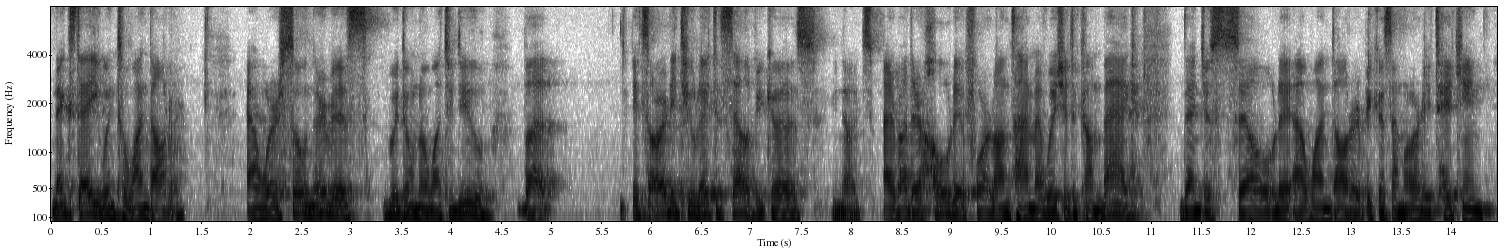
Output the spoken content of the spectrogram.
Next day, it went to one dollar, and we're so nervous we don't know what to do. But it's already too late to sell because you know it's, I'd rather hold it for a long time. I wish it to come back than just sell it at one dollar because I'm already taking.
